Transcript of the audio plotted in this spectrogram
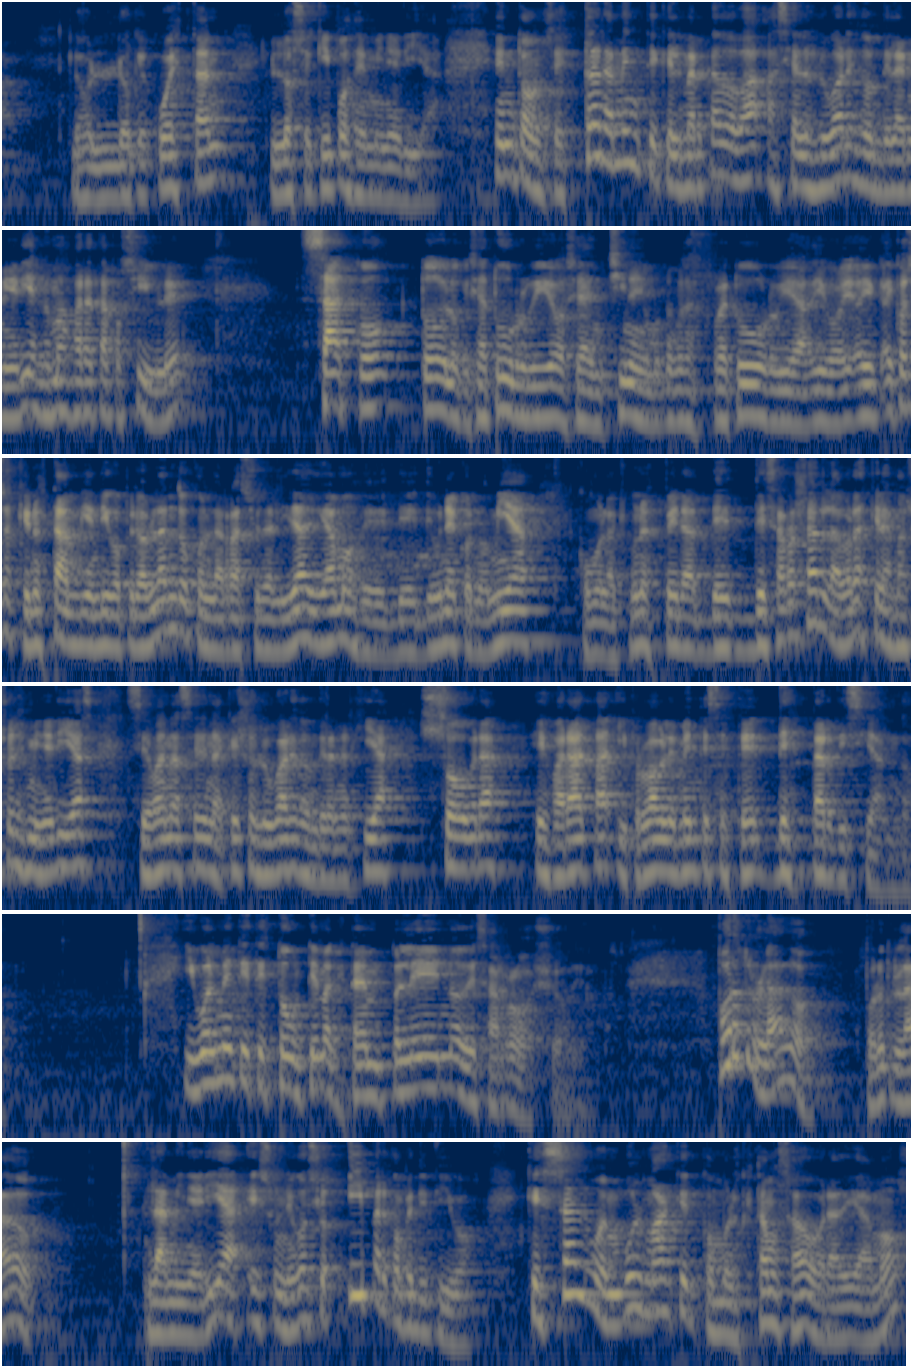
lo, lo, que cuestan los equipos de minería. Entonces, claramente que el mercado va hacia los lugares donde la minería es lo más barata posible saco todo lo que sea turbio, o sea, en China hay un montón de cosas returbias, digo, hay, cosas que no están bien, digo, pero hablando con la racionalidad, digamos, de, una economía como la que uno espera de desarrollar, la verdad es que las mayores minerías se van a hacer en aquellos lugares donde la energía sobra, es barata y probablemente se esté desperdiciando. Igualmente este es todo un tema que está en pleno desarrollo, Por otro lado, por otro lado, la minería es un negocio hipercompetitivo que salvo en bull market como los que estamos ahora, digamos,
